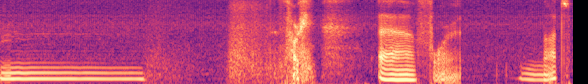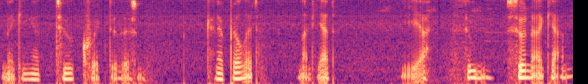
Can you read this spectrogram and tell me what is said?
Mm, sorry uh, for not making a too quick decision. Can I build it? Not yet. Yeah, soon, soon I can.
